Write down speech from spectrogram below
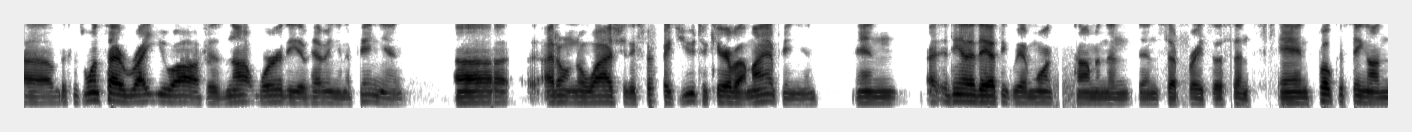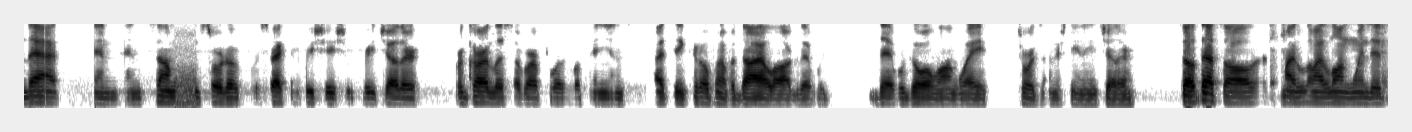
uh, because once I write you off as not worthy of having an opinion, uh, I don't know why I should expect you to care about my opinion. And at the end of the day, I think we have more in common than, than separates us. And, and focusing on that and, and some sort of respect and appreciation for each other, regardless of our political opinions, I think could open up a dialogue that would that would go a long way towards understanding each other. So that's all. That's my my long winded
